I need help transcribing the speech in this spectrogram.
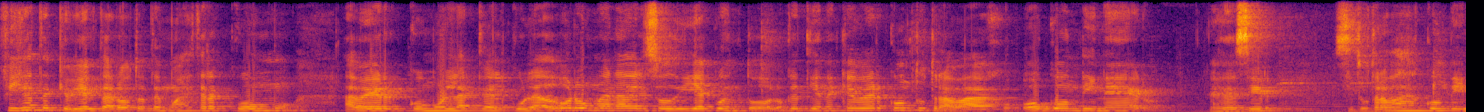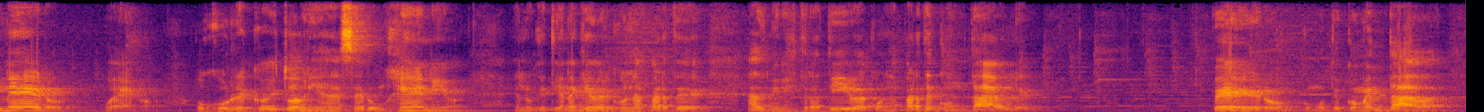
fíjate que hoy el tarot te muestra cómo, a ver, como la calculadora humana del zodíaco en todo lo que tiene que ver con tu trabajo o con dinero. Es decir, si tú trabajas con dinero, bueno, ocurre que hoy tú habrías de ser un genio en lo que tiene que ver con la parte administrativa, con la parte contable. Pero, como te comentaba,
